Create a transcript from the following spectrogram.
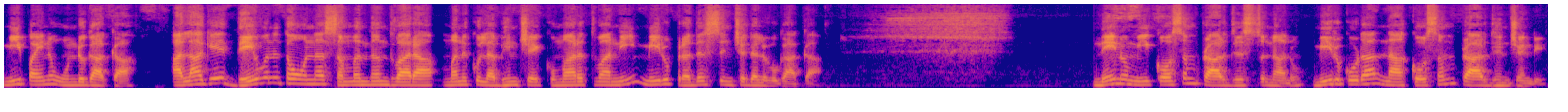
మీ పైన ఉండుగాక. అలాగే దేవునితో ఉన్న సంబంధం ద్వారా మనకు లభించే కుమారత్వాన్ని మీరు ప్రదర్శించగలవుగాక నేను మీ కోసం ప్రార్థిస్తున్నాను. మీరు కూడా నా కోసం ప్రార్థించండి.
